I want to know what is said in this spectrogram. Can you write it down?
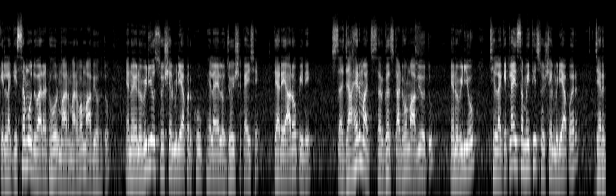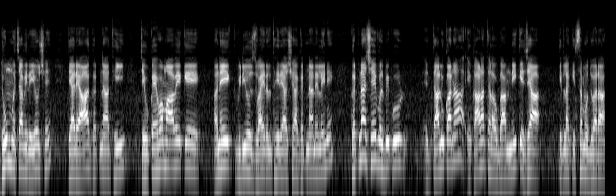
કેટલાક ઇસમો દ્વારા ઢોર માર મારવામાં આવ્યો હતો. એનો એનો વીડિયો સોશિયલ મીડિયા પર ખૂબ ફેલાયેલો જોઈ શકાય છે. ત્યારે આરોપીને જાહેરમાં જ સરઘસ કાઢવામાં આવ્યું હતું. એનો વીડિયો છેલ્લા કેટલાય સમયથી સોશિયલ મીડિયા પર જ્યારે ધૂમ મચાવી રહ્યો છે, ત્યારે આ ઘટનાથી જેવું કહેવામાં આવે કે અનેક વિડીયોઝ વાયરલ થઈ રહ્યા છે આ ઘટનાને લઈને. ઘટના છે વલભીપુર તાલુકાના એ કાળા તળાવ ગામની કે જ્યાં કેટલાક કિસ્સામો દ્વારા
